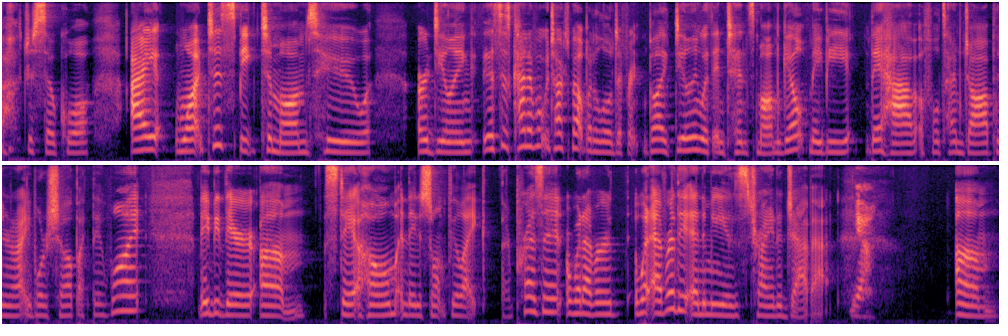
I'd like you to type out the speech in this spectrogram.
oh, just so cool. I want to speak to moms who are dealing this is kind of what we talked about but a little different but like dealing with intense mom guilt maybe they have a full-time job they're not able to show up like they want maybe they're um stay at home and they just don't feel like they're present or whatever whatever the enemy is trying to jab at yeah um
